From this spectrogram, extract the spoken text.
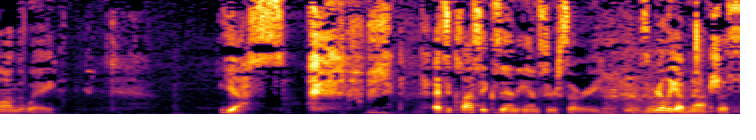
on the way? Yes. That's a classic Zen answer, sorry. It's really obnoxious.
